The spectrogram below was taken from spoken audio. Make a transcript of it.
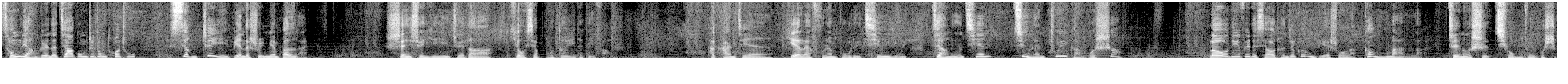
从两个人的夹攻之中脱出，向这一边的水面奔来。沈轩隐隐觉得有些不对的地方，他看见夜来夫人步履轻盈，蒋灵谦竟然追赶不上。娄迪飞的小船就更别说了，更慢了，只能是穷追不舍。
